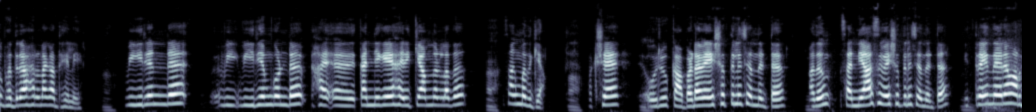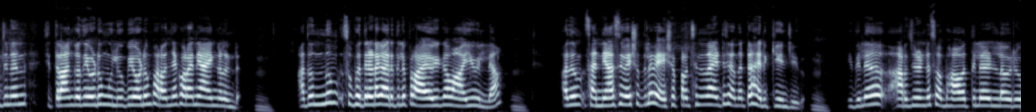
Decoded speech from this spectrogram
സുഭദ്രാഹരണ കഥയിലെ വീരന്റെ വീര്യം കൊണ്ട് കന്യകയെ ഹരിക്കാം എന്നുള്ളത്. സമ്മതിക്കാം. പക്ഷെ ഒരു കപടവേഷത്തിൽ ചെന്നിട്ട് അതും സന്യാസി വേഷത്തിൽ ചെന്നിട്ട് ഇത്രയും നേരം അർജുനൻ ചിത്രാംഗതയോടും മുലൂബിയോടും പറഞ്ഞ കുറെ ന്യായങ്ങളുണ്ട്. അതൊന്നും സുഭദ്രയുടെ കാര്യത്തിൽ പ്രായോഗികമായും ഇല്ല അതും സന്യാസി വേഷത്തിൽ വേഷപ്രച്ഛന്നനായിട്ട് ചെന്നിട്ട് ഹരിക്കുകയും ചെയ്തു. ഇതിൽ അർജുനന്റെ സ്വഭാവത്തിലുള്ള ഒരു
